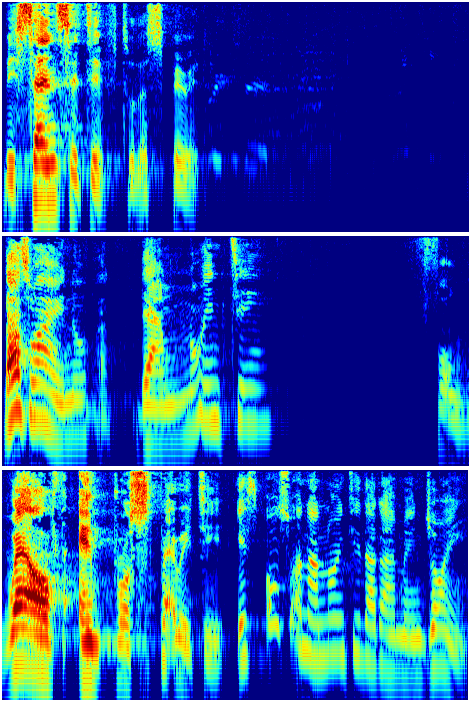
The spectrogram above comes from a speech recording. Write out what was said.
Be sensitive to the Spirit. That's why I know that the anointing for wealth and prosperity is also an anointing that I'm enjoying.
